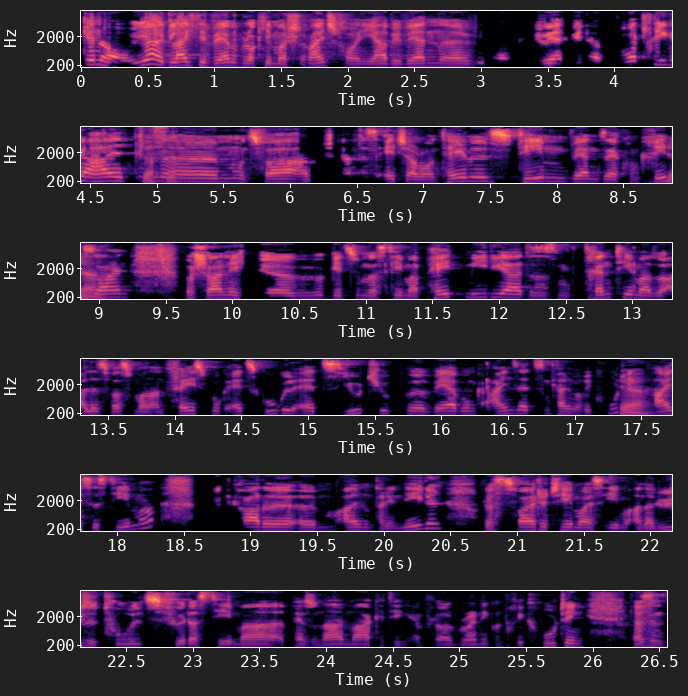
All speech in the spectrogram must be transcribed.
Genau, ja, gleich den Werbeblock hier mal reinstreuen. Ja, wir werden, äh, wieder- wir werden wieder Vorträge halten, ähm, und zwar am Stand des HR Roundtables. Themen werden sehr konkret Ja. sein. Wahrscheinlich äh, geht es um das Thema Paid Media. Das ist ein Trendthema, also alles, was man an Facebook Ads, Google Ads, YouTube äh, Werbung einsetzen kann im Recruiting. Ja. Heißes Thema. Gerade ähm, allen unter den Nägeln. Und das zweite Thema ist eben Analyse-Tools für das Thema Personalmarketing, Employer Branding und Recruiting. Das sind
